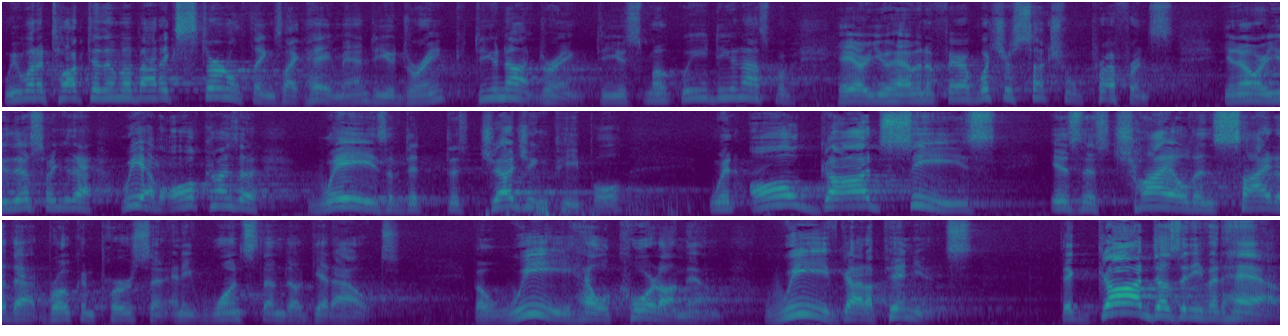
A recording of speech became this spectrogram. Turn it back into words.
We want to talk to them about external things like, hey, man, do you drink? Do you not drink? Do you smoke weed? Do you not smoke? Hey, are you having an affair? What's your sexual preference? You know, are you this? Are you that? We have all kinds of ways of just judging people when all God sees is this child inside of that broken person and he wants them to get out. But we held court on them. We've got opinions that God doesn't even have.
